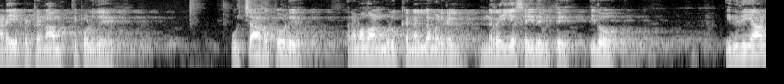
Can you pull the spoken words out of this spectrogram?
அடையப்பெற்ற நாம் இப்பொழுது உற்சாகத்தோடு ரமதான் முழுக்க நல்லமல்கள் நிறைய செய்துவிட்டு இதோ இறுதியான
